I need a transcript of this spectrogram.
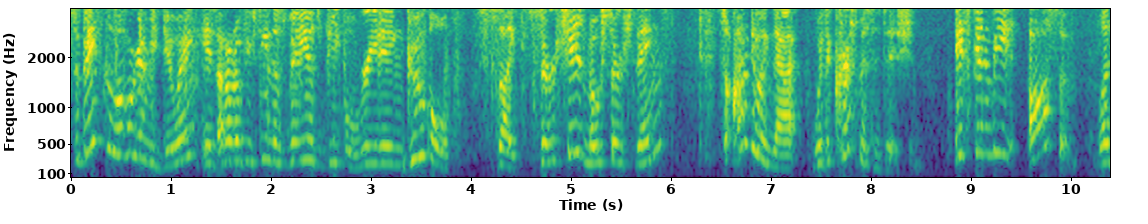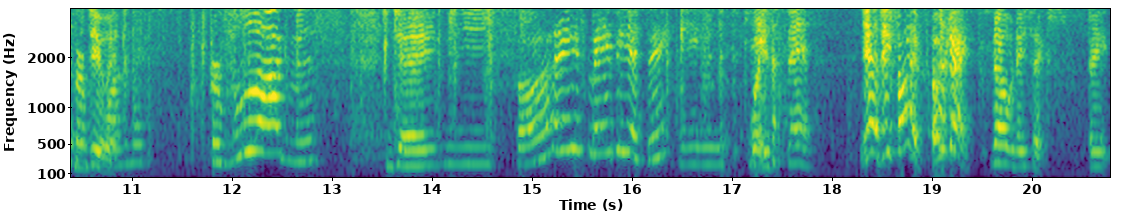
So basically what we're gonna be doing is, I don't know if you've seen those videos of people reading Google, like, searches, most search things. So I'm doing that with a Christmas edition. It's gonna be awesome. Let's For do it. Vlogmas. For Vlogmas Day 5, maybe, I think? Today's Wait, the is- fifth. Yeah, day 5. Okay. no, day 6. Day...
